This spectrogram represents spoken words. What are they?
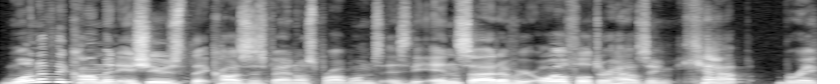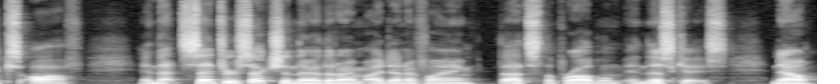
One of the common issues that causes Vanos problems is the inside of your oil filter housing cap breaks off. And that center section there that I'm identifying, that's the problem in this case. Now,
